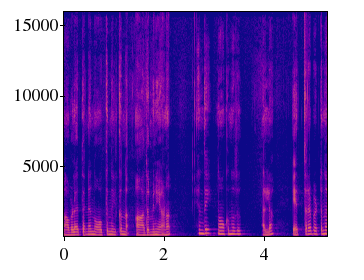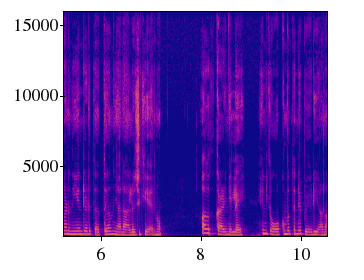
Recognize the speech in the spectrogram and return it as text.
അവളെ തന്നെ നോക്കി നിൽക്കുന്ന ആദമിനെയാണ്. എന്തേ നോക്കുന്നത്? അല്ല എത്ര പെട്ടെന്നാണ് നീ എന്റെ അടുത്ത് എത്തുകയെന്ന് ഞാൻ ആലോചിക്കുകയായിരുന്നു. അതൊക്കെ കഴിഞ്ഞില്ലേ? എനിക്ക് ഓർക്കുമ്പോൾ തന്നെ പേടിയാണ്.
